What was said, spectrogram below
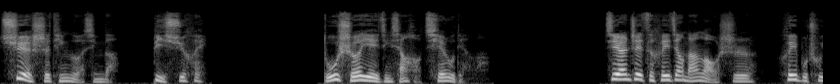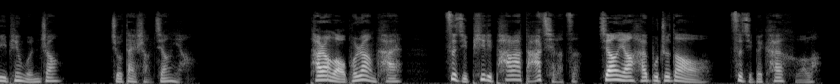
确实挺恶心的，必须黑。毒蛇也已经想好切入点了，既然这次黑江南老师黑不出一篇文章，就带上江阳。他让老婆让开，自己噼里啪啦打起了字。江阳还不知道自己被开盒了。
